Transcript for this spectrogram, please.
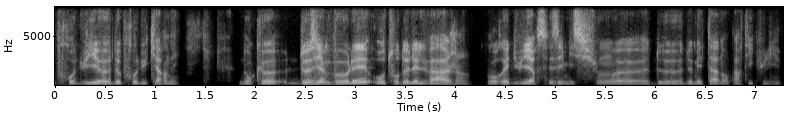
produits, de produits carnés. Donc, euh, deuxième volet autour de l'élevage pour réduire ces émissions euh, de, méthane en particulier.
